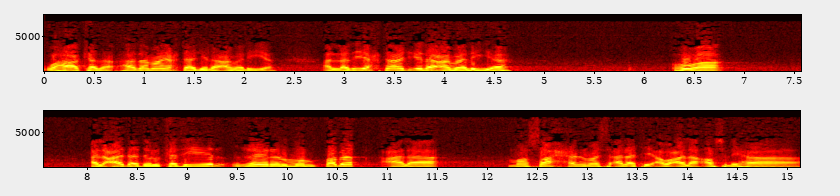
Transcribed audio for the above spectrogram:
وهكذا. هذا ما يحتاج إلى عملية. الذي يحتاج إلى عملية هو العدد الكثير غير المنطبق على مصح المسألة أو على أصلها.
